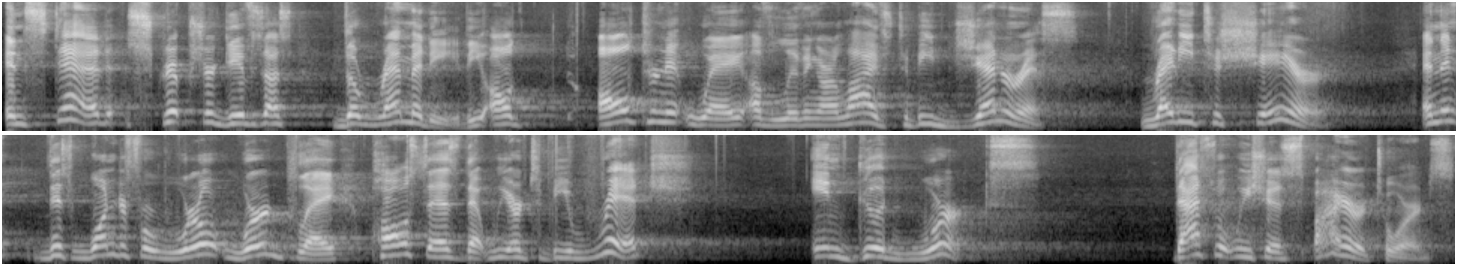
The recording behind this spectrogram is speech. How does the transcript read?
Instead, scripture gives us the remedy, the alternate way of living our lives to be generous, ready to share, And then this wonderful wordplay, Paul says that we are to be rich in good works. That's what we should aspire towards.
